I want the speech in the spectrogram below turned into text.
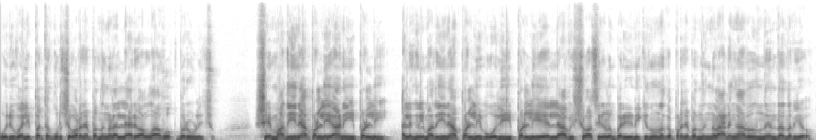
ഒരു വലിപ്പത്തെക്കുറിച്ച് പറഞ്ഞപ്പോൾ നിങ്ങളെല്ലാവരും അള്ളാഹു അക്ബർ വിളിച്ചു. പക്ഷേ മദീന പള്ളിയാണ് ഈ പള്ളി. അല്ലെങ്കിൽ മദീന പള്ളി പോലെ ഈ പള്ളിയെ എല്ലാ വിശ്വാസികളും പരിഗണിക്കുന്നു എന്നൊക്കെ പറഞ്ഞപ്പോൾ നിങ്ങൾ അനങ്ങാതെ നിന്ന് എന്താണെന്നറിയോ?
